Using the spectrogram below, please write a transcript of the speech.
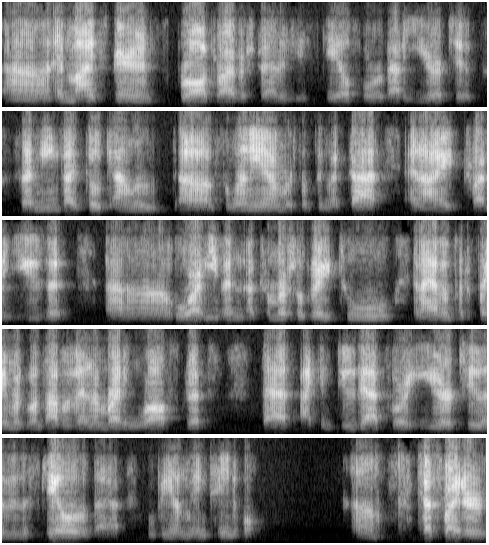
Uh, in my experience, broad driver strategies scale for about a year or two. So that means I go download uh, Selenium or something like that, and I try to use it, uh, or even a commercial grade tool, and I haven't put a framework on top of it, and I'm writing raw scripts. That I can do that for a year or two, and then the scale of that will be unmaintainable. Um, test writers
